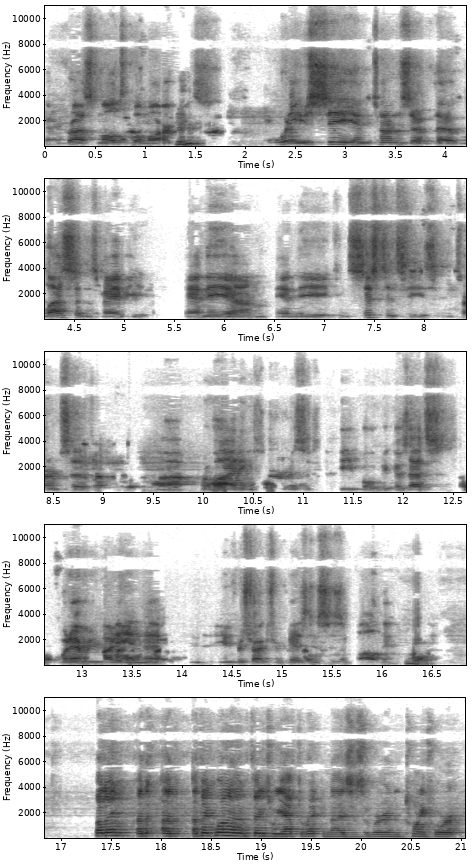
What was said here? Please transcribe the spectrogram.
and across multiple markets. What do you see in terms of the lessons maybe and the, um, and the consistencies in terms of, uh, providing services to people? Because that's what everybody in the infrastructure business is involved in. I think, I, think one of the things we have to recognize is that we're in a twenty-four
